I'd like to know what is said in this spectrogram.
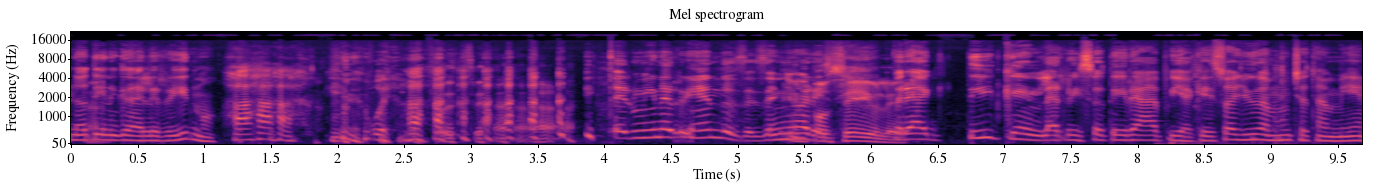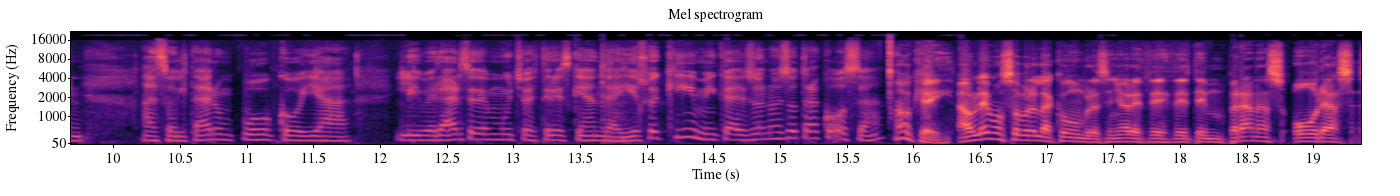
No tiene que darle ritmo. Ja, ja, ja. Y después, ja, ja, ja. Y termina riéndose, señores. Imposible. Practiquen la risoterapia, que eso ayuda mucho también a soltar un poco y a liberarse de mucho estrés que anda ahí. Eso es química, eso no es otra cosa. Ok, hablemos sobre la cumbre, señores. Desde tempranas horas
